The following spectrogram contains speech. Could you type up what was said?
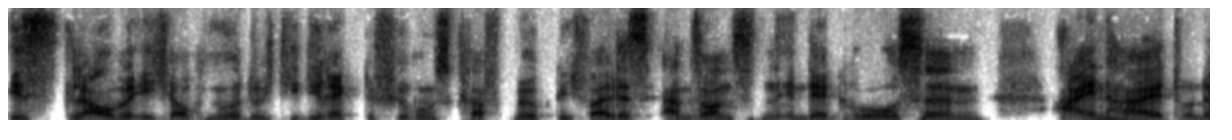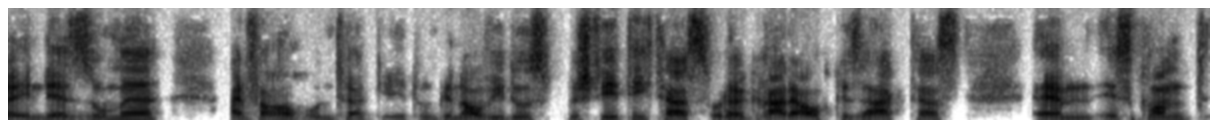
ist, glaube ich, auch nur durch die direkte Führungskraft möglich, weil das ansonsten in der großen Einheit oder in der Summe einfach auch untergeht. Und genau wie du es bestätigt hast oder gerade auch gesagt hast, ähm, es kommt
